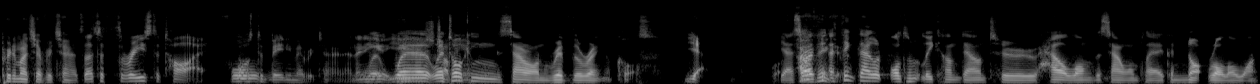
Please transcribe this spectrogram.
pretty much every turn. So that's a threes to tie, fours Well, to beat him every turn, and then you We're, you we're, just we're chopping him. talking Sauron with the ring, of course. Yeah. Yeah, so I, I think, I think- think that would ultimately come down to how long the Sauron player can not roll a one.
